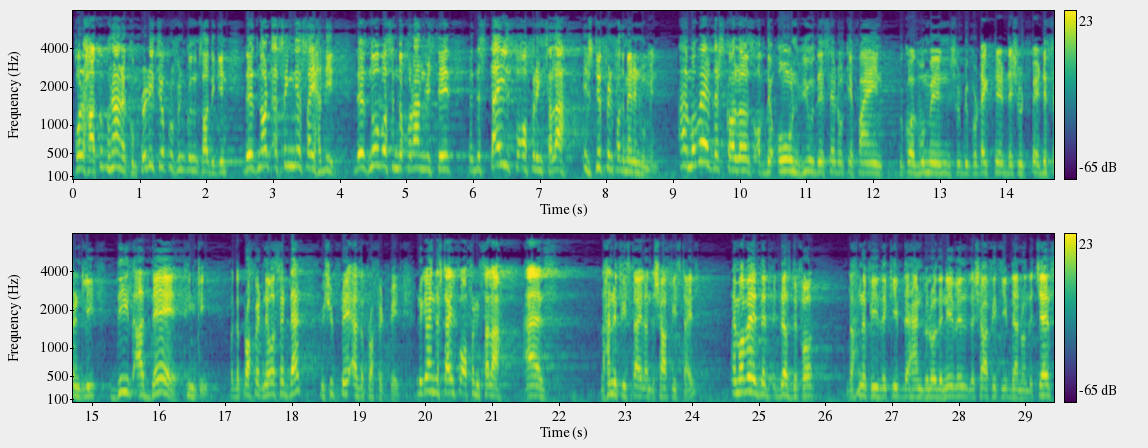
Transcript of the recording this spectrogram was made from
Produce your proof in Kuntum Sadiqin. There is not a single Sahih Hadith. There is no verse in the Quran which says that the style for offering Salah is different for the men and women. I am aware that scholars of their own view, they said, okay, fine, because women should be protected, they should pray differently. These are their thinking. But the Prophet never said that. We should pray as the Prophet prayed. Regarding the style for offering salah, as the Hanafi style and the Shafi style, I'm aware that it does differ. The Hanafis, they keep their hand below the navel. The Shafis keep their hand on the chest.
